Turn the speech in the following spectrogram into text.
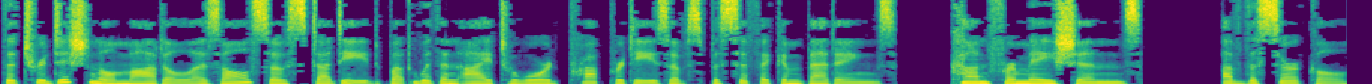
The traditional model is also studied but with an eye toward properties of specific embeddings conformations of the circle.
